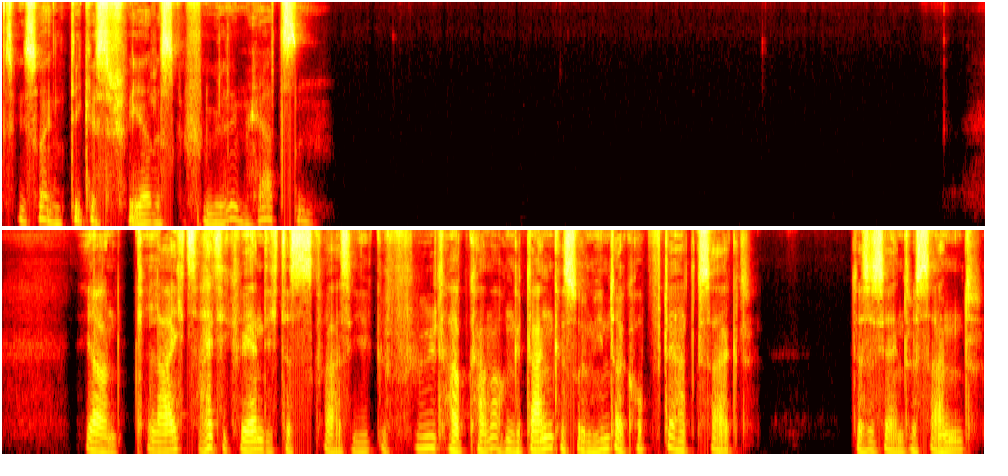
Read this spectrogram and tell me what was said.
Es ist wie so ein dickes, schweres Gefühl im Herzen. Ja, und gleichzeitig, während ich das quasi gefühlt habe, kam auch ein Gedanke so im Hinterkopf, der hat gesagt, das ist ja interessant,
